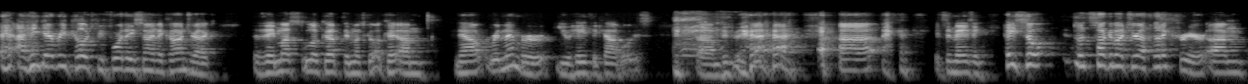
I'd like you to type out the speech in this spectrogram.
I think every coach before they sign a contract, they must look up. They must go. Okay. Um. Now remember, you hate the Cowboys. Um, uh, it's amazing. Hey, so let's talk about your athletic career. Um,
